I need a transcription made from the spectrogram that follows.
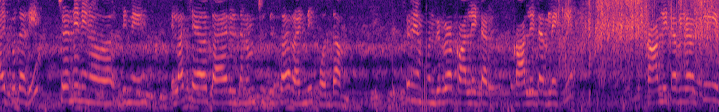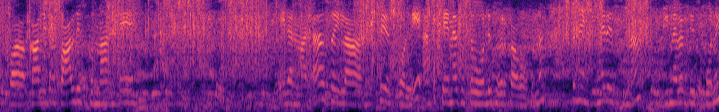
అయిపోతుంది. చూడండి నేను దీన్ని ఎలా చేయాలో తయారు విధానం చూపిస్తా. రండి పొద్దాం సో నేను ముందుగా కాల్ లీటర్ కాల్ లీటర్లోకి కాల్ లీటర్లోకి కాల్ లీటర్ పాలు తీసుకున్నా అంటే ఇదనమాట సో ఇలా మిక్స్ చేసుకోండి. అంటే సేమియాస్ వస్తే ఓన్లీ షుగర్ కాకుండా. సో నేను గిన్నె తీసుకున్నా. గిన్నెలో తీసుకొని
